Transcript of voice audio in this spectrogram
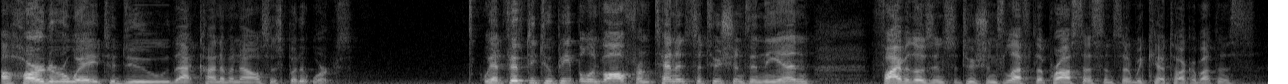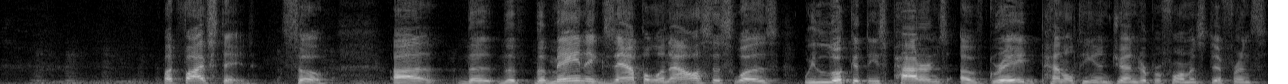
a harder way to do that kind of analysis, but it works. We had 52 people involved from 10 institutions. In the end, five of those institutions left the process and said, we can't talk about this. but five stayed. So uh, the, the, the main example analysis was we looked at these patterns of grade, penalty, and gender performance difference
